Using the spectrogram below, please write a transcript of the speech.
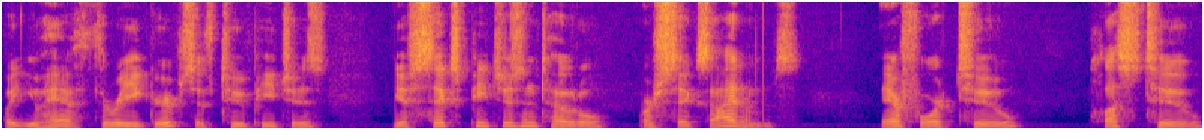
but you have three groups of two peaches, you have six peaches in total, or six items. Therefore, 2 plus 2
